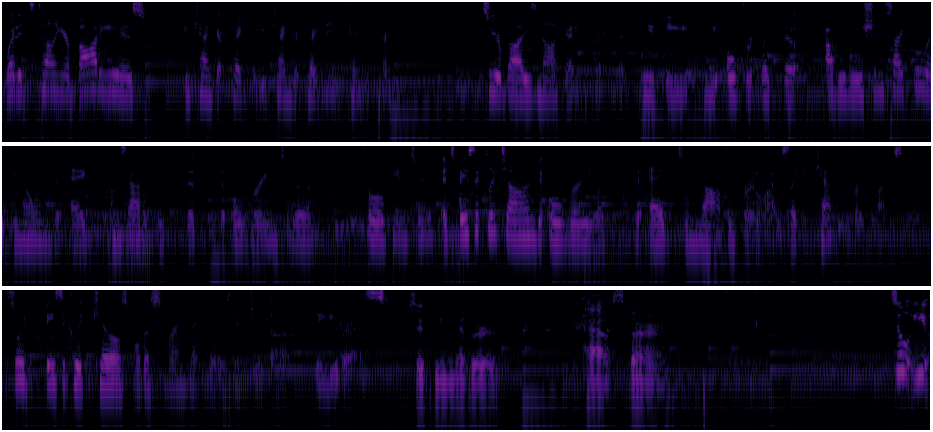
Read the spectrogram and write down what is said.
what it's telling your body is you can't get pregnant, you can't get pregnant, you can't get pregnant. So your body's not getting pregnant. The the the over like the ovulation cycle, like you know when the egg comes out of the, the, the ovary into the fallopian tube, it's basically telling the ovary like the egg to not be fertilized, like it can't be fertilized. So it basically kills all the sperm that goes into the, the uterus. So if you never have sperm, So you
